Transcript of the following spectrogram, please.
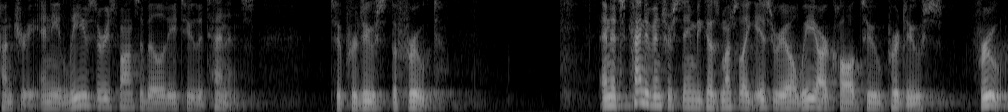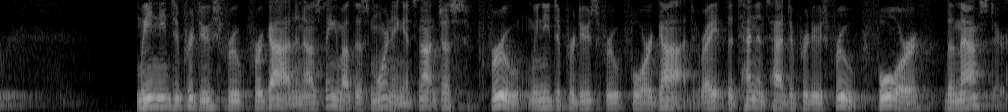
country and he leaves the responsibility to the tenants to produce the fruit. And it's kind of interesting because, much like Israel, we are called to produce fruit. We need to produce fruit for God. And I was thinking about this morning, it's not just fruit, we need to produce fruit for God, right? The tenants had to produce fruit for the master.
